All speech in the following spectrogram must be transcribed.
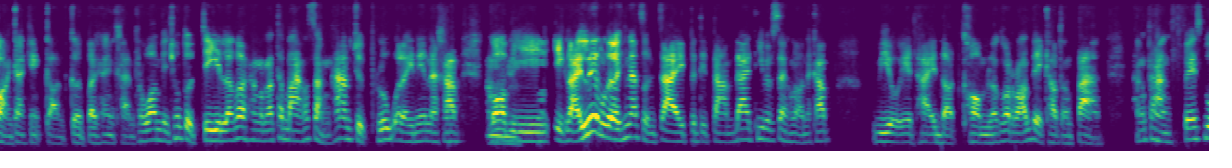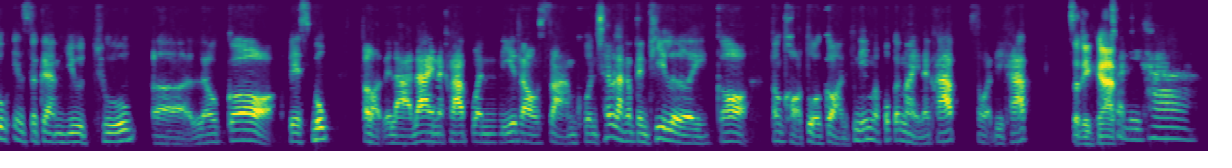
ก่อนการแข่งก่อนเกิดการแข่งขัน เพราะว่าเป็นช่วงตรุษจีนแล้วก็ทางรัฐบาลเขาสั่งห้ามจุดพลุอะไรเนี่ยนะครับอืมก็มีอีกหลายเรื่องเลยที่น่าสนใจไปติดตามได้ที่เว็บไซต์ของเรานะครับ voa thai com แล้วก็ร้อนเดตข่าวต่างๆ ทั้งทาง Facebook Instagram YouTube เอ่อแล้วก็ Facebook ตลอดเวลาได้นะครับ วันนี้เรา 3 คนใช้เวลากันเต็มที่เลย ก็ต้องขอตัวก่อนพรุ่งนี้มาพบกันใหม่นะครับ สวัสดีครับ สวัสดีครับ สวัสดีค่ะ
